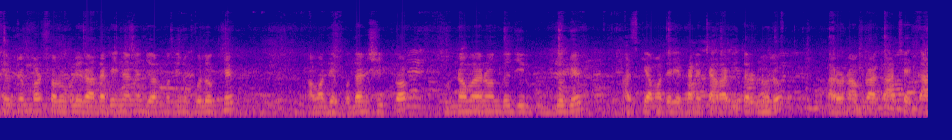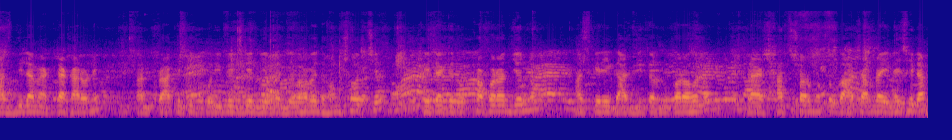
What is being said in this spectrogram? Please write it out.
সেপ্টেম্বর সর্বপল্লী রাধাকৃষ্ণনের জন্মদিন উপলক্ষে আমাদের প্রধান শিক্ষক পূর্ণাময়ানন্দজির উদ্যোগে আজকে আমাদের এখানে চারা বিতরণ হলো। কারণ আমরা গাছে গাছ দিলাম একটা কারণে। কারণ প্রাকৃতিক পরিবেশ যে যেভাবে ধ্বংস হচ্ছে, সেটাকে রক্ষা করার জন্য আজকের এই গাছ বিতরণ করা হলো। প্রায় সাতশোর মতো গাছ আমরা এনেছিলাম।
